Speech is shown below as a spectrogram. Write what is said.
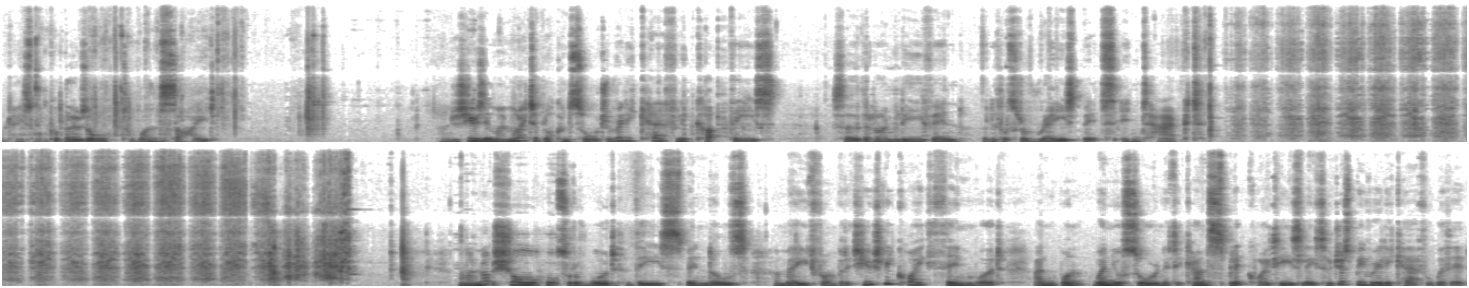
okay so I'll put those all to one side I'm just using my mitre block and saw to really carefully cut these so that I'm leaving the little sort of raised bits intact. And I'm not sure what sort of wood these spindles are made from, but it's usually quite thin wood, and when you're sawing it, it can split quite easily, so just be really careful with it,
